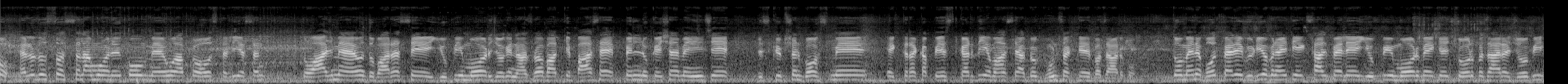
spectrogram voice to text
दोस्तों हेलो दोस्तों अस्सलाम वालेकुम मैं हूँ आपका होस्ट अली हसन। तो आज मैं आया हूँ दोबारा से यूपी मोड़ जो कि नाजमाबाद के पास है। पिन लोकेशन में नीचे डिस्क्रिप्शन बॉक्स में एक तरह का पेस्ट कर दिया वहाँ से आप लोग ढूंढ सकते हैं बाज़ार को। तो मैंने बहुत पहले वीडियो बनाई थी एक साल पहले यूपी मोड़ में के चोर बाज़ार है जो भी।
